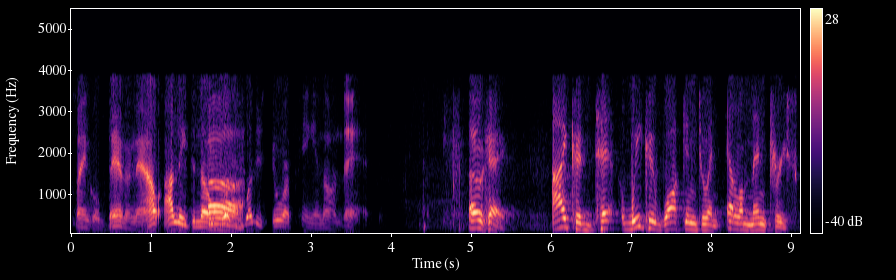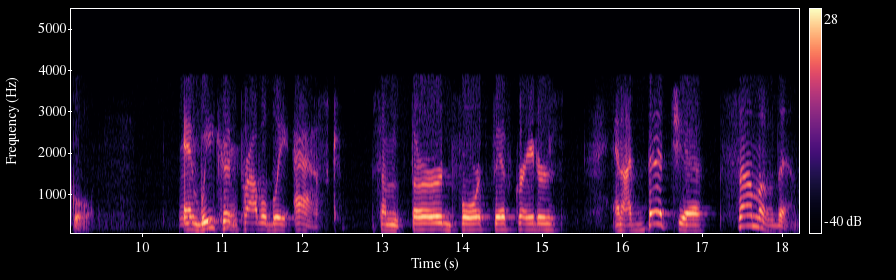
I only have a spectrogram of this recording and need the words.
Spangled Banner? Now, I need to know Uh. what, what is your opinion on that? okay. I could te- we could walk into an elementary school and we could probably ask some third, fourth, fifth graders, and I bet you some of them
